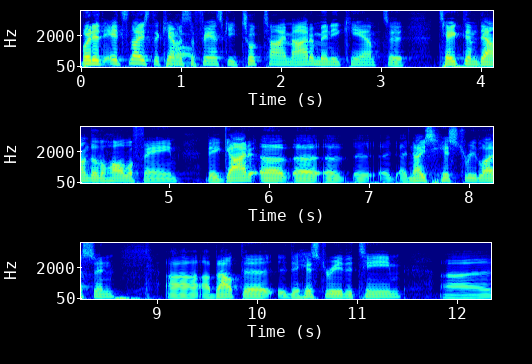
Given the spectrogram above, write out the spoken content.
But it, it's nice that Kevin wow. Stefanski took time out of minicamp to take them down to the Hall of Fame. They got a, a, a, a nice history lesson uh, about the the history of the team uh,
